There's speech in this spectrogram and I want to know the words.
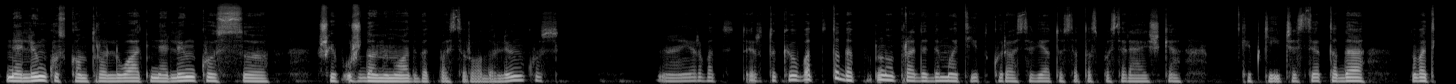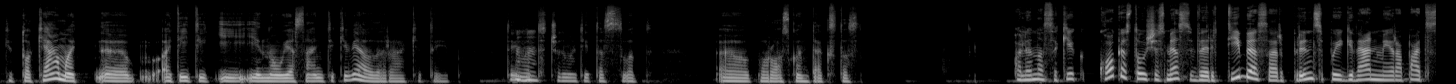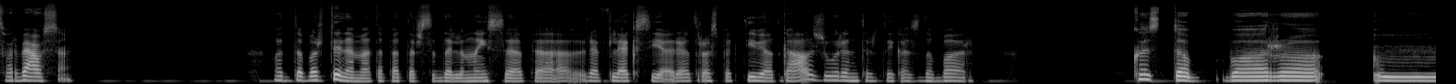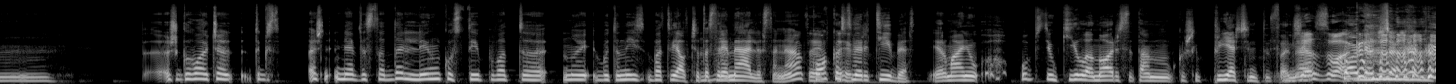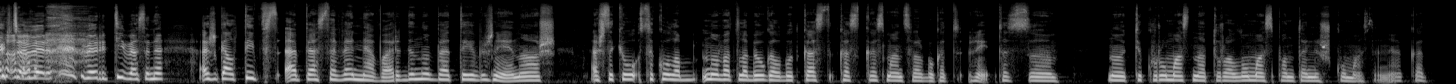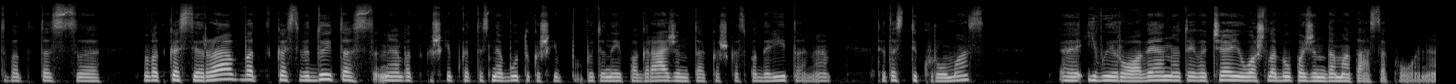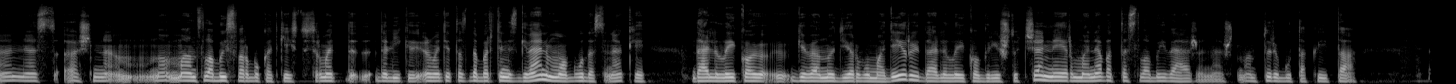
nelinkus kontroliuoti, nelinkus e, kažkaip uždominuoti, bet pasirodo linkus. Ir, vat, ir tokiu, vat, tada nu, pradedi matyti, kuriuose vietose tas pasireiškia, kaip keičiasi. Ir tada nu, vat, kitokiam e, ateiti į, į naują santyki vėl yra kitaip. Tai mhm. vat, čia matyti tas vat, poros kontekstas. Olena, sakyk, kokios tau iš esmės vertybės ar principai gyvenime yra patys svarbiausia? O dabartinėme etape tarsi dalinaisi apie refleksiją, retrospektyviai atgal žiūrint ir tai, kas dabar. Kas dabar... Um, aš galvoju, čia toks aš ne visada linkus taip vat nu būtinai vat vėl čia tas mhm. rėmelis ane Taip, kokios taip. vertybės ir man jau ups jau kyla norisi tam kažkaip priešintis Džiazuok. kokios čia, kokios čia ver, vertybės ane aš gal taip apie save nevardinu bet taip žinai nu aš aš sakiau, sakau lab, nu, vat, labiau galbūt, kas, kas, kas man svarbu, kad žinai, tas nu, tikrumas, natūralumas, spontaniškumas, ne, kad vat, tas, nu, vat, kas yra, vat, kas viduj tas, ne, vat, kažkaip, kad tas nebūtų kažkaip būtinai pagražinta, kažkas padaryta. Ne. Tai tas tikrumas, e, įvairovė, nu, tai va čia jau aš labiau pažindama tą sakau, ne, nes aš, ne, nu, man labai svarbu, kad keistųsi ir matyti dalykai. Ir matyti tas dabartinis gyvenimo būdas, ne, kai dalį laiko gyvenu, dirbu Madeirai, dalį laiko grįžtu čia, ne, ir mane va, tas labai veža, ne, aš, man turi būti ta kaita.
